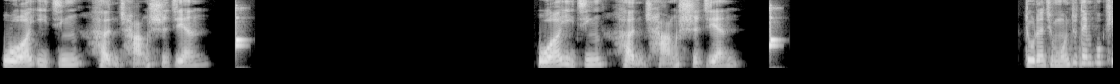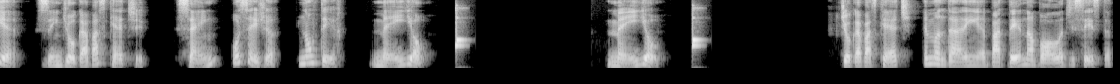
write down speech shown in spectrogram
我已经很长时间。 我已经很长时间。Durante muito tempo que sem jogar basquete. Sem, ou seja, não ter, 没有，没有。Jogar basquete em mandarim é bater na bola de cesta.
